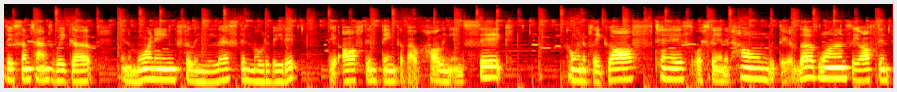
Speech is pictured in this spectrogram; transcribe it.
they sometimes wake up in the morning feeling less than motivated. They often think about calling in sick going to play golf, tennis, or staying at home with their loved ones. They often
